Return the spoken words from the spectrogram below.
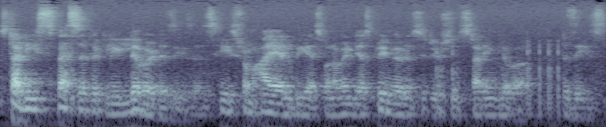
studies specifically liver diseases. He's from ILBS, one of India's premier institutions studying liver disease.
